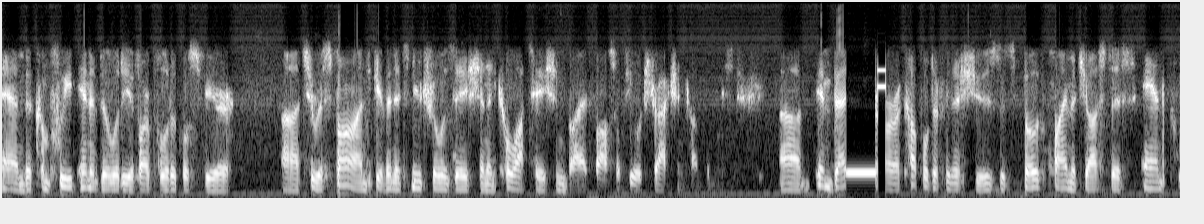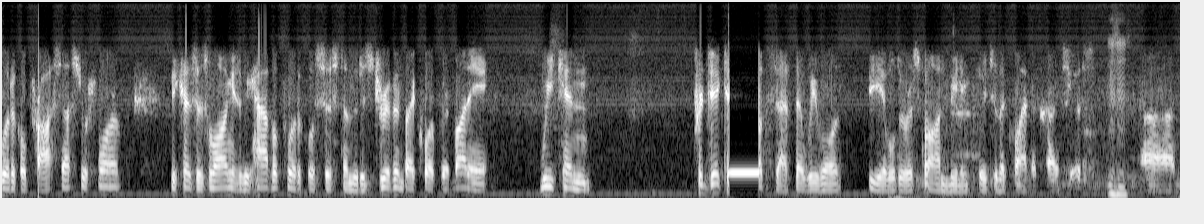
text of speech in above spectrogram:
and the complete inability of our political sphere uh, to respond, given its neutralization and co-optation by fossil fuel extraction companies. Um, embedded are a couple different issues. It's both climate justice and political process reform, because as long as we have a political system that is driven by corporate money, we can predict at the outset that we won't be able to respond meaningfully to the climate crisis. Um,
